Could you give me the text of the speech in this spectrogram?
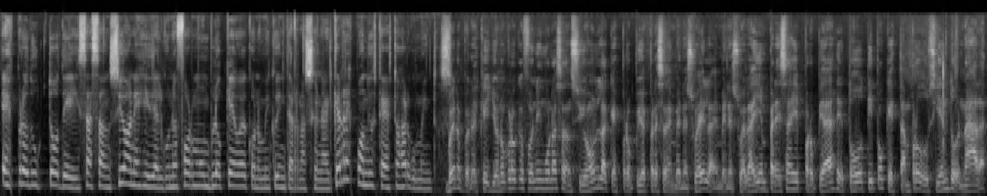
es producto de esas sanciones y de alguna forma un bloqueo económico internacional. ¿Qué responde usted a estos argumentos? Bueno, pero es que yo no creo que fue ninguna sanción la que expropió empresas en Venezuela. En Venezuela hay empresas expropiadas de todo tipo que están produciendo nada.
